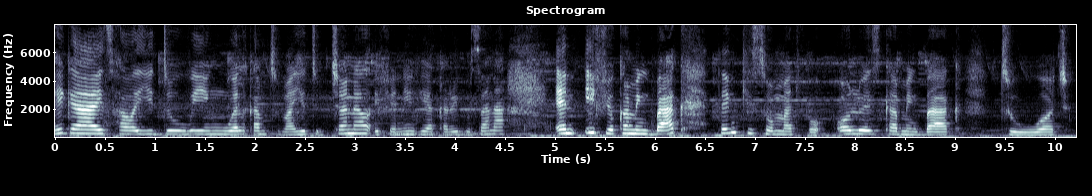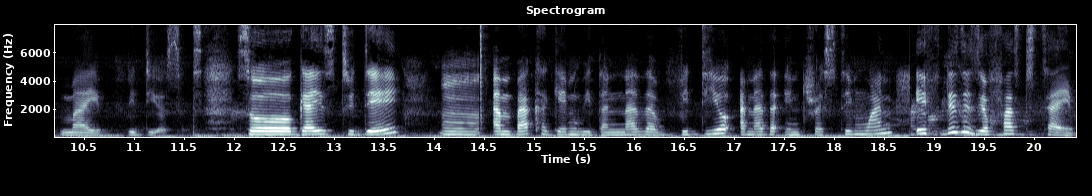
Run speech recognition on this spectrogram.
hey guys how are you doing? Welcome to my youtube channel. If you're new here karibu sana. And if you're coming back thank you so much for always coming back to watch my videos. So guys today um, i'm back again with another video another interesting one. If this is your first time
